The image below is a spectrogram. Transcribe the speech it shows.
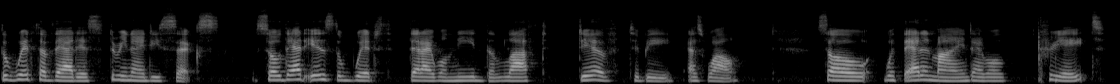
the width of that is 396. So that is the width that I will need the left div to be as well. So with that in mind, I will create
